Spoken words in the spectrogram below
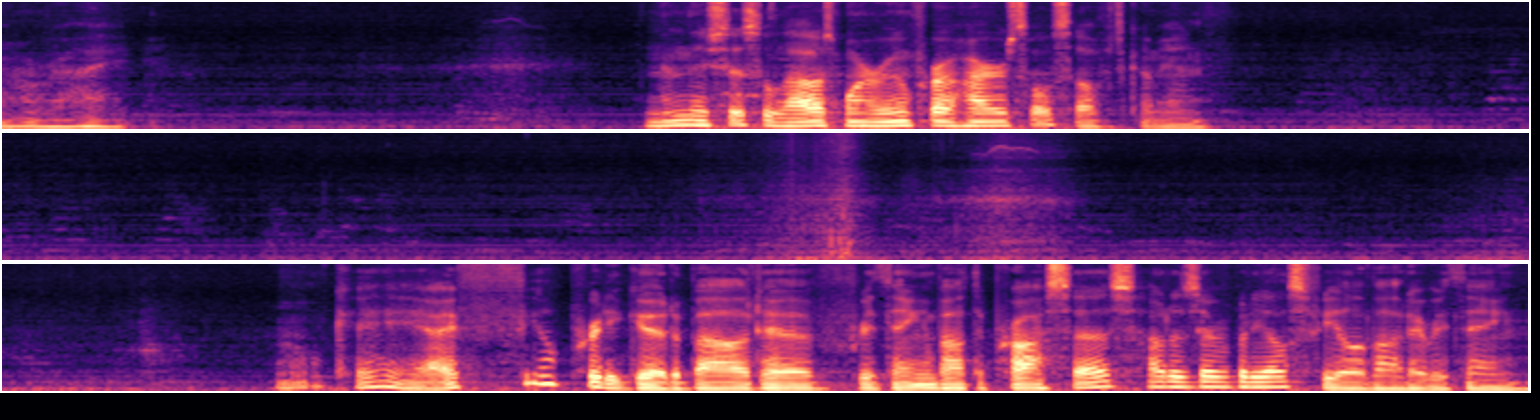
All right. And then this just allows more room for our higher soul self to come in. Okay, I feel pretty good about everything about the process. How does everybody else feel about everything?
